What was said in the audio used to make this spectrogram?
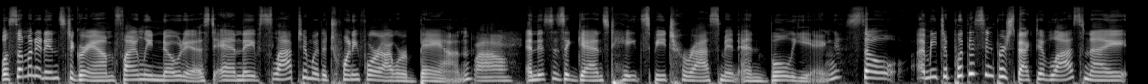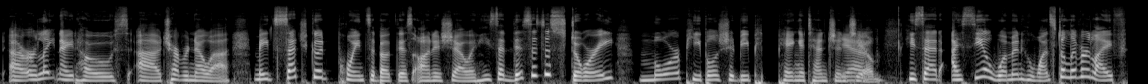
Well, someone at Instagram finally noticed and they've slapped him with a 24 hour ban. Wow. And this is against hate speech, harassment, and bullying. So, I mean, to put this in perspective, last night, uh, or late night host uh, Trevor Noah made such good points about this on his show. And he said, This is a story more people should be p- paying attention Yeah. to. He said, I see a woman who wants to live her life.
